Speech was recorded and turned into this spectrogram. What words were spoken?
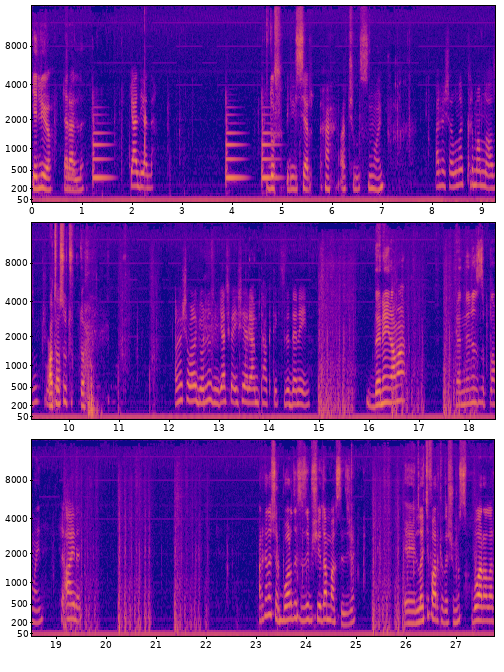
Geliyor herhalde. Geldi geldi. Dur bilgisayar Heh, açılsın oyun. Arkadaşlar bunları kırmam lazım. Çünkü Atası tuttu. arkadaşlar arada gördüğünüz gibi gerçekten işe yarayan bir taktik. Siz de deneyin. Deneyin ama kendiniz zıplamayın. Aynen. Arkadaşlar bu arada size bir şeyden bahsedeceğim. Ee, Latif arkadaşımız bu aralar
